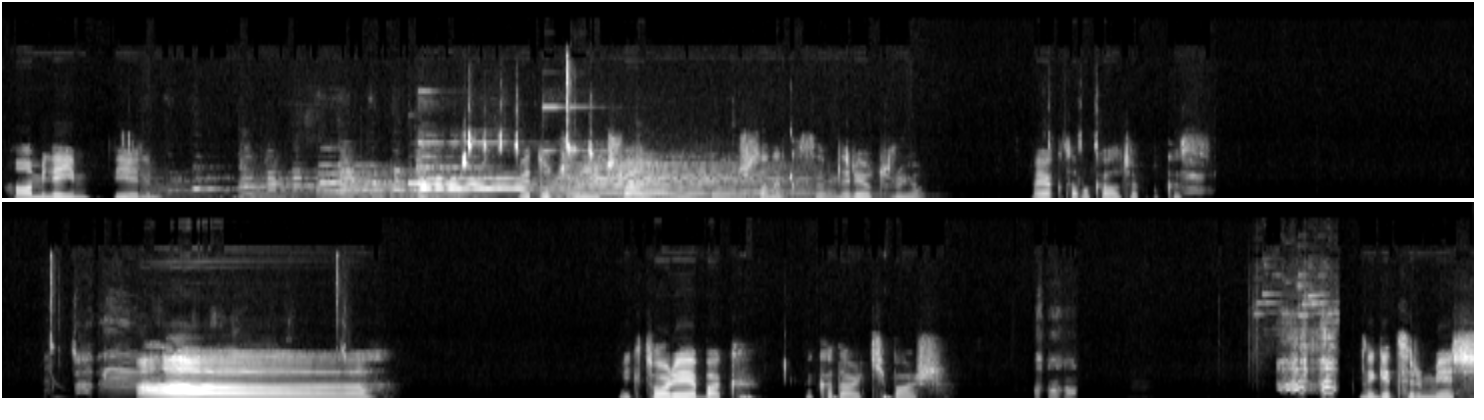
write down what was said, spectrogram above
Hamileyim diyelim. Evet, oturun lütfen. Otursana kızım. Nereye oturuyor? Ayakta mı kalacak bu kız? Aa! Victoria'ya bak. Ne kadar kibar. Ne getirmiş?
